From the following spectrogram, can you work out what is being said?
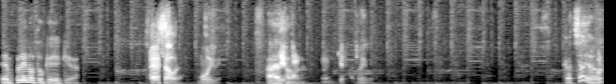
en pleno toque de queda. A esa hora, muy bien. A esa hora. Muy bien. ¿Cachai, no?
